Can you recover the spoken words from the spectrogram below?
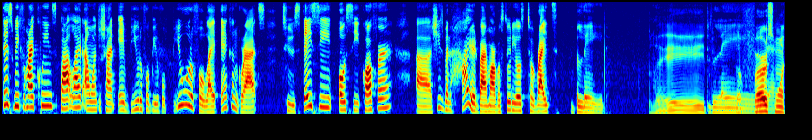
This week for my Queen Spotlight, I want to shine a beautiful, beautiful, beautiful light and congrats to Stacy Osei-Kuffour. Uh, she's been hired by Marvel Studios to write Blade. Blade. Blade. The first one.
